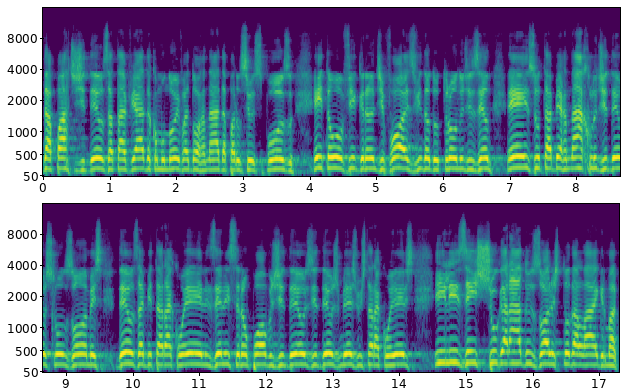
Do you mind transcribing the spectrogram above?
da parte de Deus, ataviada como noiva adornada para o seu esposo. Então ouvi grande voz vinda do trono, dizendo: Eis o tabernáculo de Deus com os homens, Deus habitará com eles, eles serão povos de Deus, e Deus mesmo estará com eles, e lhes enxugará dos olhos toda lágrima,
